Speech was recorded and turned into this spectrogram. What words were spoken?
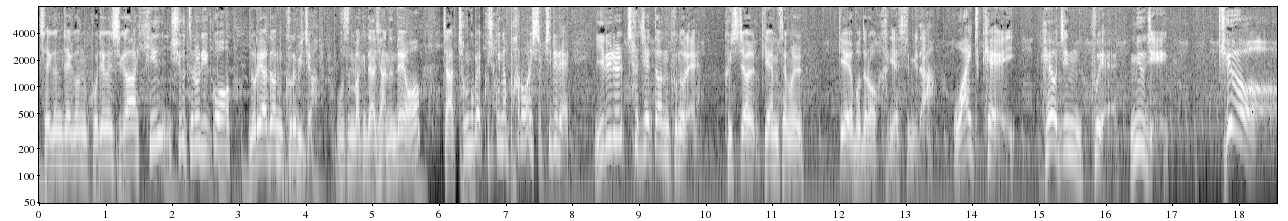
재근재근 고재근 씨가 흰 슈트를 입고 노래하던 그룹이죠. 웃음밖에 나지 않는데요. 자, 1999년 8월 17일에 1위를 차지했던 그 노래, 그 시절 기엠생을 깨어보도록 하겠습니다. Y2K, 헤어진 후에 뮤직 큐!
